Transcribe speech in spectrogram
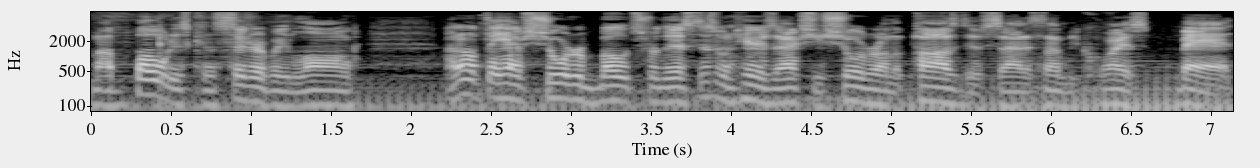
my boat is considerably long. I don't know if they have shorter boats for this. This one here is actually shorter on the positive side. It's not gonna be quite as bad.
